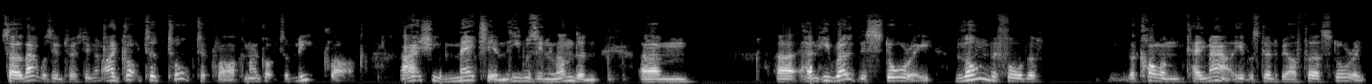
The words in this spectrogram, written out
So that was interesting, and I got to talk to Clarke and I got to meet Clarke. I actually met him. He was in London, um, uh, and he wrote this story long before the the column came out. It was going to be our first story,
